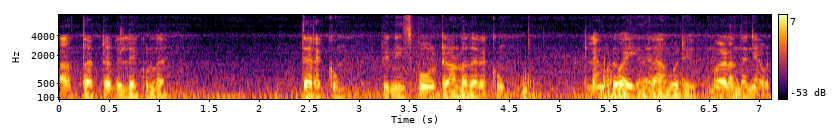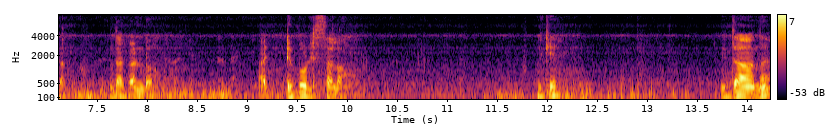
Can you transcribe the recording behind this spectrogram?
ആ തട്ടടയിലേക്കുള്ള തിരക്കും. പിന്നെ ഈ സ്പോട്ട് കാണുള്ള തിരക്കും. എല്ലാം കൂടി വൈകുന്നേരം ആകുമ്പോൾ ഒരു മേളം തന്നെയാണ് ഇവിടെ. ഇതാ കണ്ടോ? അടിപൊളി സ്ഥലം. ഓക്കെ ഇതാണ്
